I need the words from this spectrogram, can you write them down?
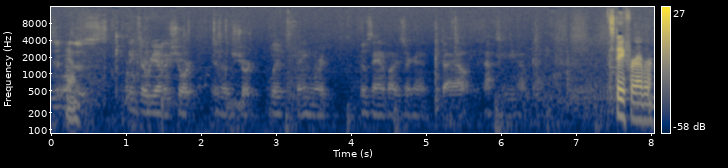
Is it one of those things where we have a short, is a short-lived thing where those antibodies are gonna die out after you have them? Stay forever.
